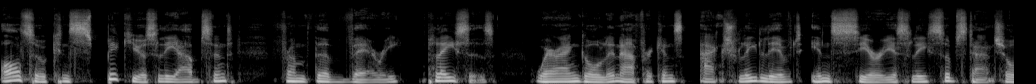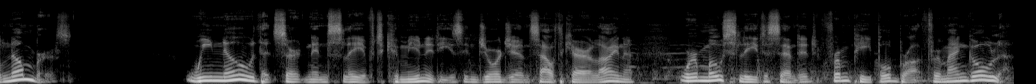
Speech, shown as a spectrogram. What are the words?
also conspicuously absent from the very places where Angolan Africans actually lived in seriously substantial numbers. We know that certain enslaved communities in Georgia and South Carolina were mostly descended from people brought from Angola.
